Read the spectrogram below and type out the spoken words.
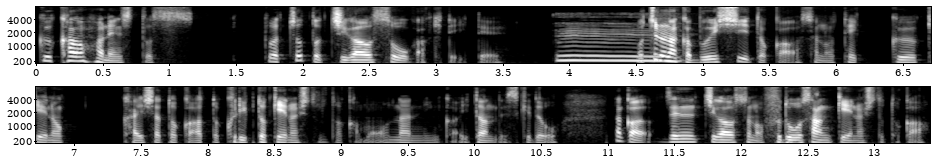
クカンファレンスとすとはちょっと違う層が来ていて、うーん。もちろんなんか VC とか、そのテック系の会社とか、あとクリプト系の人とかも何人かいたんですけど、なんか全然違うその不動産系の人とか、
